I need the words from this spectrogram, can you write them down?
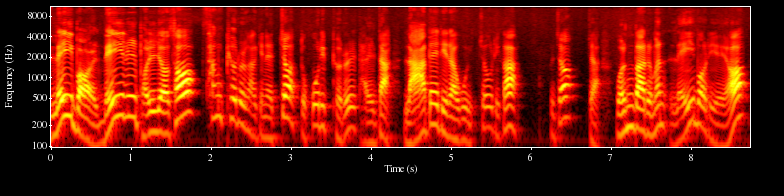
label, 네일을 벌려서 상표를 확인했죠? 또 꼬리표를 달다. 라벨이라고 있죠, 우리가. 그죠? 자, 원 발음은 label이에요.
